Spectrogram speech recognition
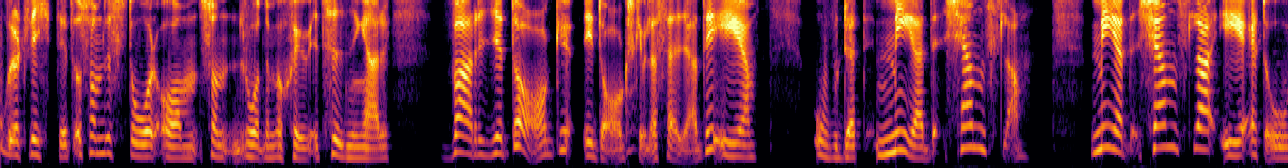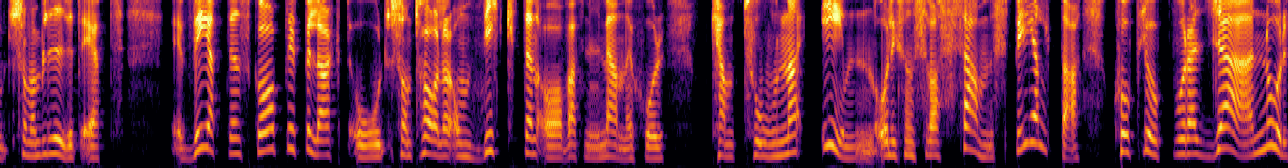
oerhört viktigt och som det står om som råd nummer sju i tidningar varje dag idag skulle jag säga, det är ordet medkänsla. Medkänsla är ett ord som har blivit ett vetenskapligt belagt ord som talar om vikten av att ni människor kan tona in och liksom vara samspelta, koppla upp våra hjärnor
